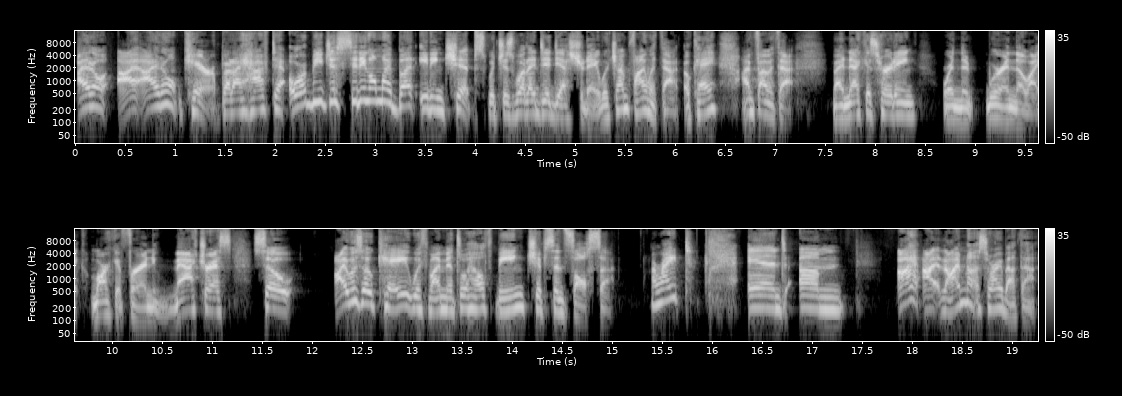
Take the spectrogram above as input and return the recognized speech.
I don't, I, I don't care, but I have to, or be just sitting on my butt eating chips, which is what I did yesterday, which I'm fine with that. Okay. I'm fine with that. My neck is hurting. We're in the, we're in the like market for a new mattress. So I was okay with my mental health being chips and salsa. All right. And, um, I, I I'm not sorry about that.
